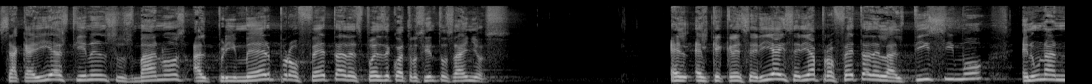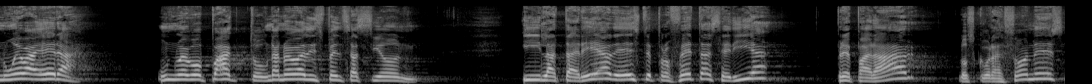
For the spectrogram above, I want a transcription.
Zacarías tiene en sus manos al primer profeta después de 400 años. El, el, que crecería y sería profeta del Altísimo en una nueva era, un nuevo pacto, una nueva dispensación. Y la tarea de este profeta sería preparar los corazones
